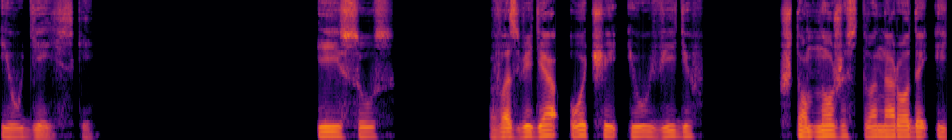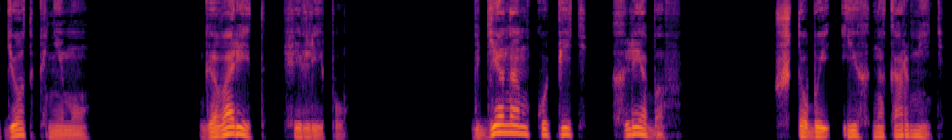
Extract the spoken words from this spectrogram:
иудейский. Иисус, возведя очи и увидев, что множество народа идет к Нему, говорит Филиппу, «Где нам купить хлебов, чтобы их накормить?»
